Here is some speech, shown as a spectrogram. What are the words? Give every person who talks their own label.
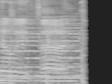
Speaker 1: 808s. Uh,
